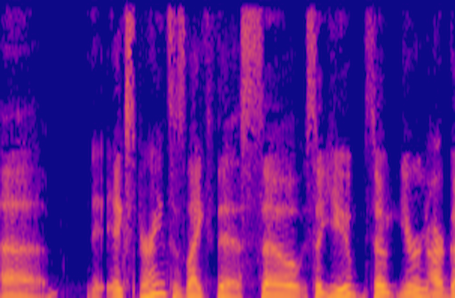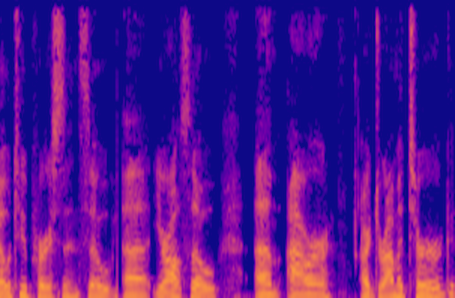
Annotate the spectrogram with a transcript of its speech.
uh, experiences like this. So, so you, so you're our go-to person. So, uh, you're also, um, our, our dramaturg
